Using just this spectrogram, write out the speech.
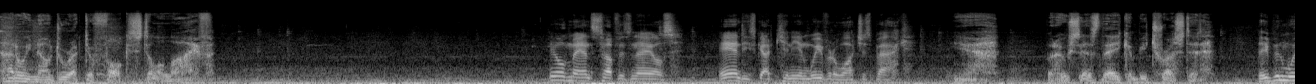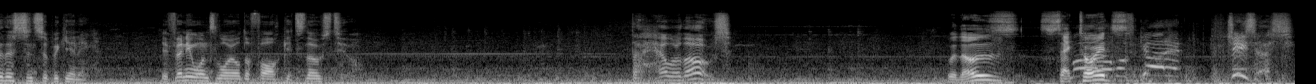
How do we know Director Faulke is still alive? The old man's tough as nails. And he's got Kinney and Weaver to watch his back. Yeah, but who says they can be trusted? They've been with us since the beginning. If anyone's loyal to Faulke, it's those two. The hell are those? Were those sectoids? Almost got it! Jesus!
